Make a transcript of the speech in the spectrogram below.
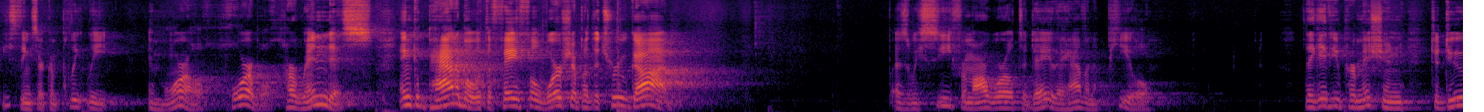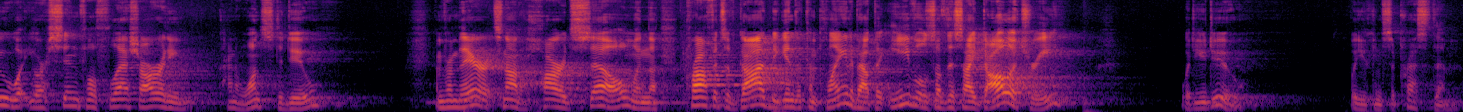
these things are completely immoral, horrible, horrendous, incompatible with the faithful worship of the true God. As we see from our world today, they have an appeal. They give you permission to do what your sinful flesh already kind of wants to do. And from there, it's not a hard sell when the prophets of God begin to complain about the evils of this idolatry. What do you do? Well, you can suppress them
